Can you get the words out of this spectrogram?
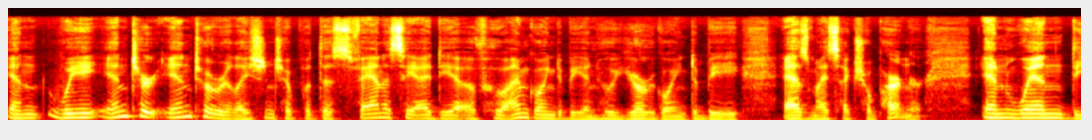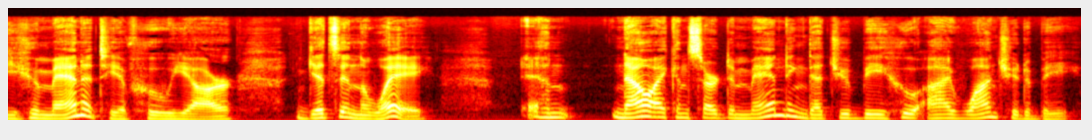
and we enter into a relationship with this fantasy idea of who I'm going to be and who you're going to be as my sexual partner. And when the humanity of who we are gets in the way, and now I can start demanding that you be who I want you to be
